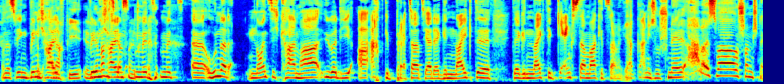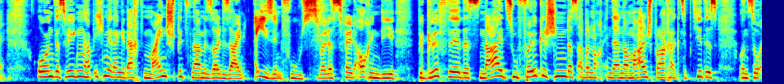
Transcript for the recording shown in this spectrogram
und deswegen bin ich halt, bin ich halt mit, mit äh, 190 km/h über die A8 gebrettert. Ja, der geneigte, der geneigte Gangster mag jetzt sagen, ja, gar nicht so schnell, aber es war schon schnell. Und deswegen habe ich mir dann gedacht, mein Spitzname sollte sein Eisenfuß, weil das fällt auch in die Begriffe des nahezu Völkischen, das aber noch in der normalen Sprache akzeptiert ist. Und so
